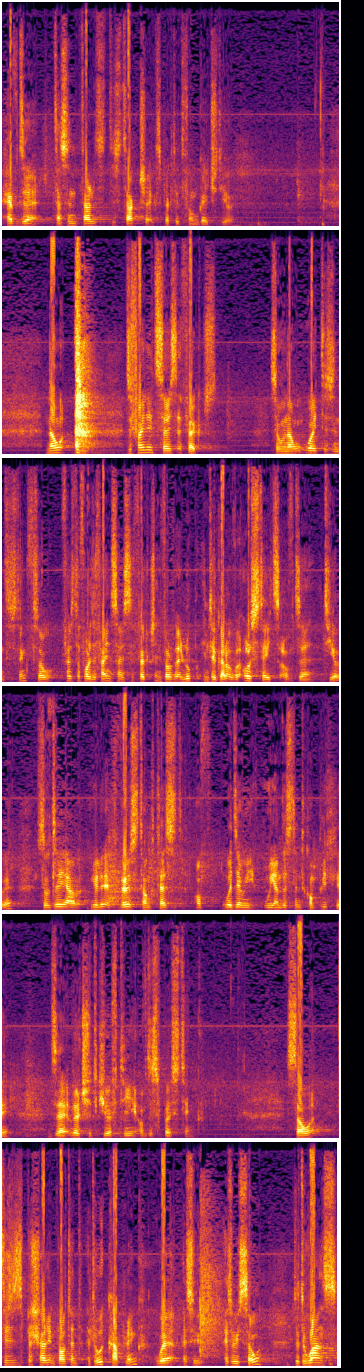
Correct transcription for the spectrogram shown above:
have the transcendental structure expected from gauge theory. Now, the finite size effects. So now, why it is interesting? So first of all, the finite size effects involve a loop integral over all states of the theory. So they are really a very strong test of whether we, we understand completely the worldsheet QFT of the superstring. So this is especially important at weak coupling, where, as we, as we saw, that once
